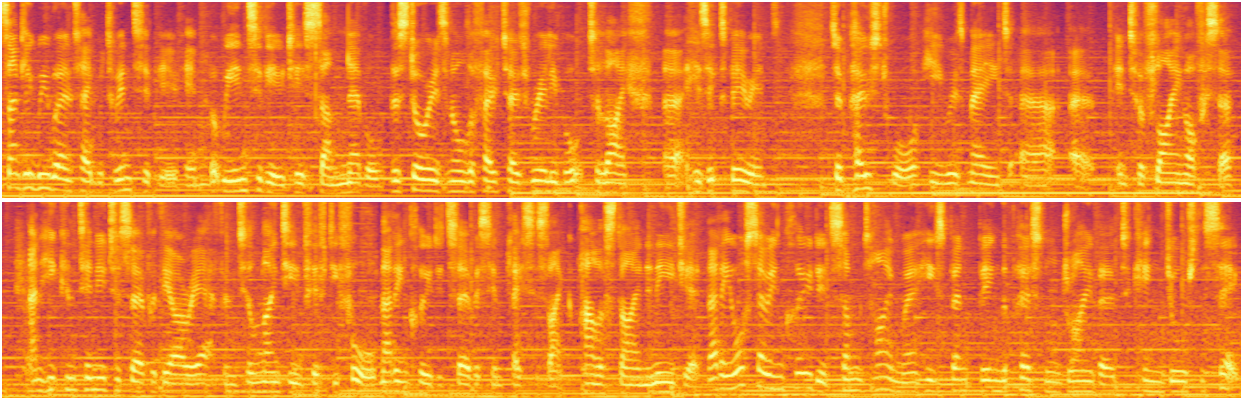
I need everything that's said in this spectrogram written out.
Sadly, we weren't able to interview him, but we interviewed his son Neville. The stories and all the photos really brought to life uh, his experience. So, post war, he was made uh, uh into a flying officer and he continued to serve with the RAF until 1954. That included service in places like Palestine and Egypt. That also included some time where he spent being the personal driver to King George VI.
